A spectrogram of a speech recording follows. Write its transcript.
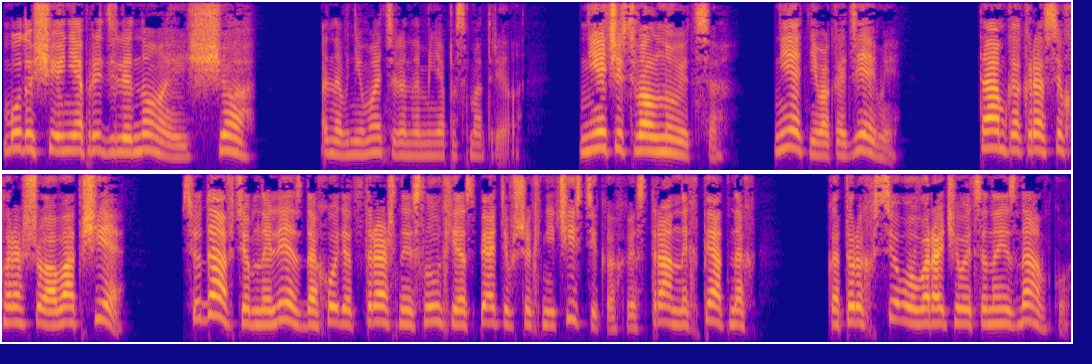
Будущее не определено, а еще... Она внимательно на меня посмотрела. Нечисть волнуется. Нет, не в академии. Там как раз все хорошо, а вообще... Сюда, в темный лес, доходят страшные слухи о спятивших нечистиках и странных пятнах, в которых все выворачивается наизнанку.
